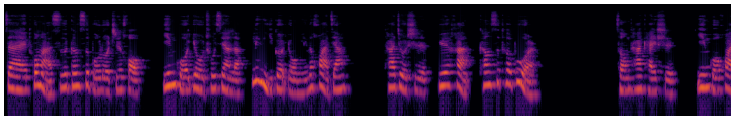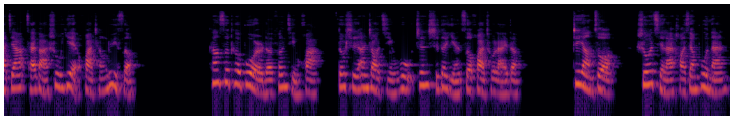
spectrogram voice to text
在托马斯·根斯伯罗之后，英国又出现了另一个有名的画家，他就是约翰·康斯特布尔。从他开始，英国画家才把树叶画成绿色。康斯特布尔的风景画都是按照景物真实的颜色画出来的。这样做说起来好像不难，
